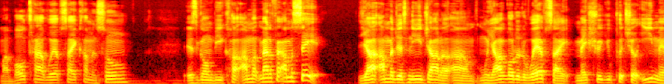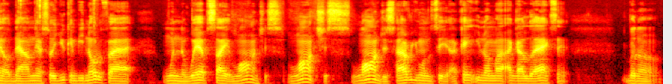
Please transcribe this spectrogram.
my bow tie website coming soon. It's gonna be called. I'm a, matter of fact, I'm gonna say it. Y'all, I'm gonna just need y'all to um, when y'all go to the website, make sure you put your email down there so you can be notified when the website launches, launches, launches, however you want to say it. I can't, you know, my I got a little accent, but um,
